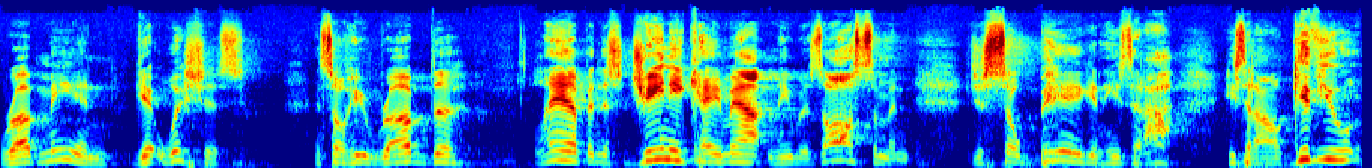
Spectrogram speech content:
rub me and get wishes. And so he rubbed the lamp and this genie came out and he was awesome and just so big. And he said ah, he said i'll give you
